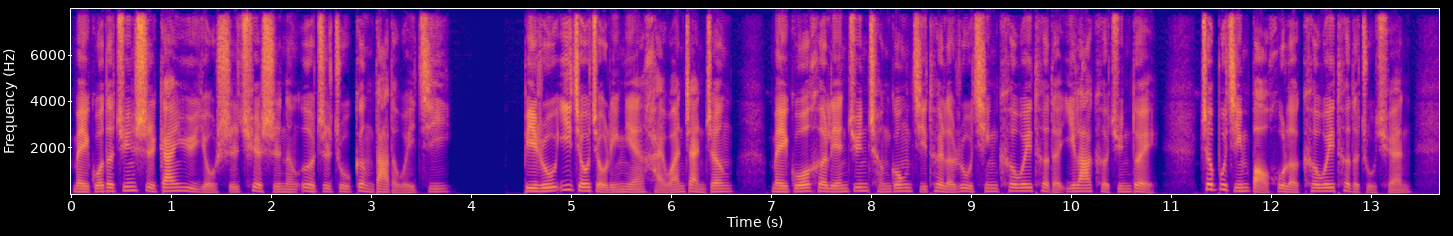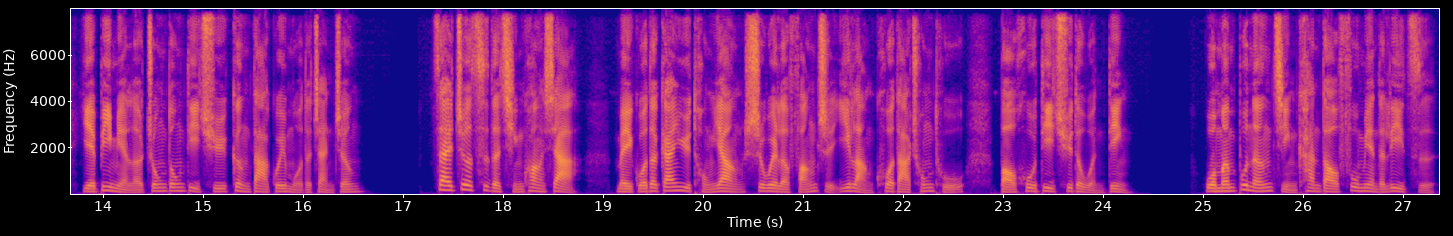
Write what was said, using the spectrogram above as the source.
美国的军事干预有时确实能遏制住更大的危机。比如一九九零年海湾战争，美国和联军成功击退了入侵科威特的伊拉克军队，这不仅保护了科威特的主权，也避免了中东地区更大规模的战争。在这次的情况下，美国的干预同样是为了防止伊朗扩大冲突，保护地区的稳定。我们不能仅看到负面的例子，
